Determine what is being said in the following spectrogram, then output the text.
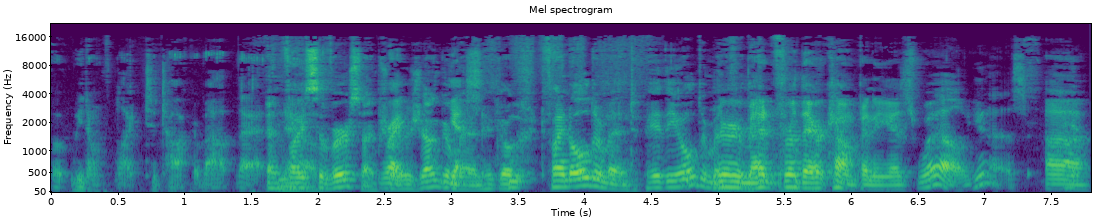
but we don't like to talk about that. And no. vice versa. I'm sure Right. there's younger Yes. men who go to find older men to pay the older men. For meant for their company as well. Yes. Uh,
